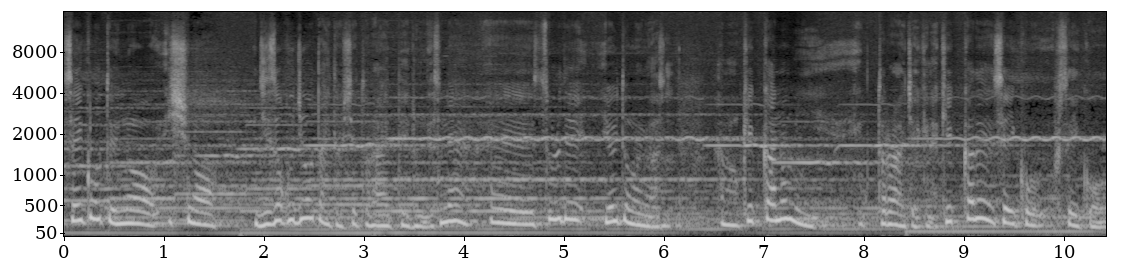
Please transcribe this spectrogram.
成功というのを一種の持続状態として捉えているんですね、えー、それで良いと思います。あの結果のみ取られちゃいけない結果で成功不成功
